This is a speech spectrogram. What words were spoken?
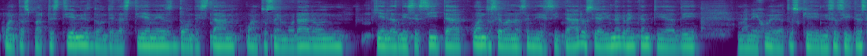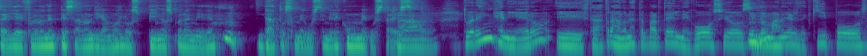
Cuántas partes tienes, dónde las tienes, dónde están, cuántos se demoraron, quién las necesita, cuándo se van a necesitar. O sea, hay una gran cantidad de manejo de datos que necesitas ahí. Ahí fue donde empezaron, digamos, los pinos para mí de hmm, datos. Me gusta, mire cómo me gusta eso. Tú eres ingeniero y estabas trabajando en esta parte del negocio, siendo manager de equipos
